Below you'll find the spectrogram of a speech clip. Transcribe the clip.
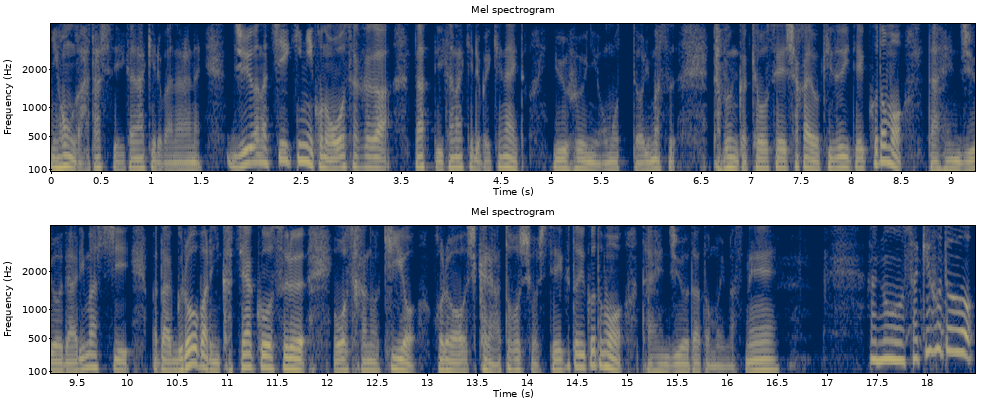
日本が果たしていかなければならない。重要な地域にこの大阪がなっていかなければいけないというふうに思っております。多文化共生社会を築いていくことも大変重要でありますし、またグローバルに活躍をする大阪の企業、これをしっかり後押しをしていくということも大変重要だと思いますね。あの、先ほど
